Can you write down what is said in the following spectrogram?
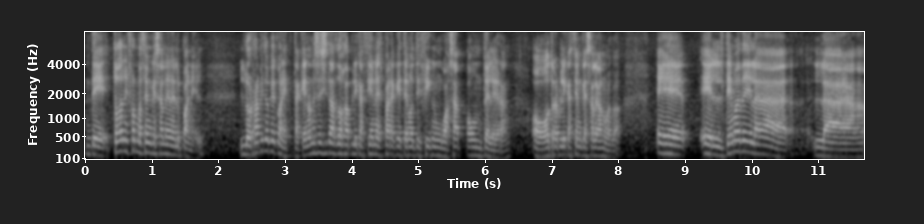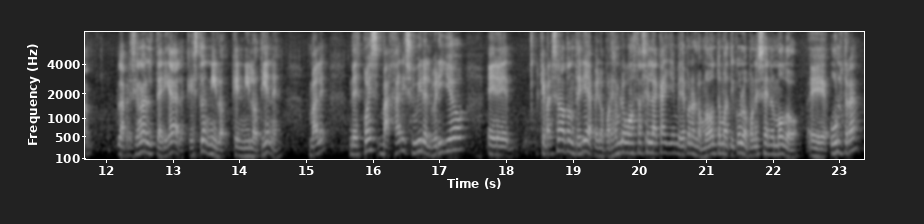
de toda la información que sale en el panel, lo rápido que conecta, que no necesitas dos aplicaciones para que te notifique un WhatsApp o un Telegram, o otra aplicación que salga nueva. Eh, el tema de la, la, presión arterial, que esto ni lo, que ni lo tiene, ¿vale? Después bajar y subir el brillo, eh, que parece una tontería, pero por ejemplo cuando estás en la calle, en vez de ponerlo en modo automático, lo pones en el modo eh, ultra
